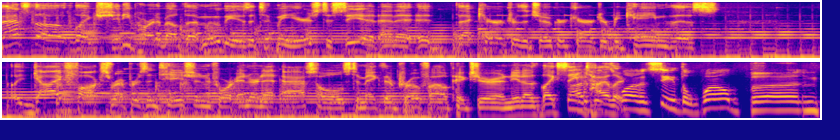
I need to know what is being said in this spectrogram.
That's the like shitty part about that movie is it took me years to see it, and it, it that character, the Joker character, became this like, Guy Fawkes representation for internet assholes to make their profile picture, and you know, like same I Tyler. just want to see the world burn.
